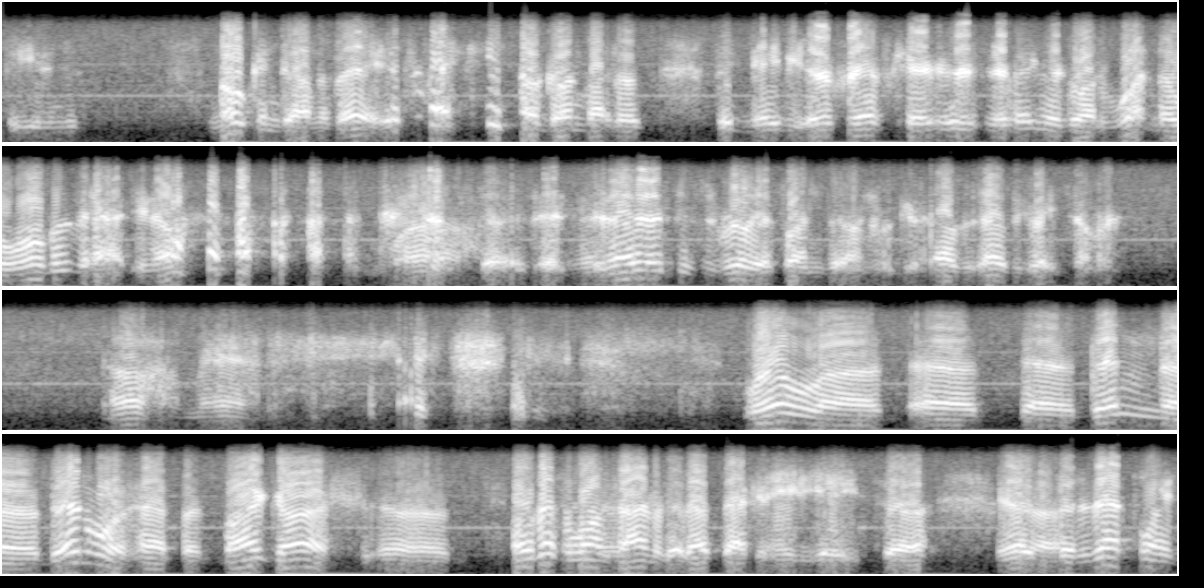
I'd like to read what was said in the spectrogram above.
speed and just smoking down the bay. It's like you know going by those big Navy aircraft carriers and everything. They're going, what in the world is that? You know. Wow. so it, that, that's just really a fun zone. That was, that was a great summer. Oh man. well, uh, uh, uh, then uh, then what happened? My gosh. Uh, Oh, that's a long time ago. That's back in '88. Uh, yeah. but, but at that point,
